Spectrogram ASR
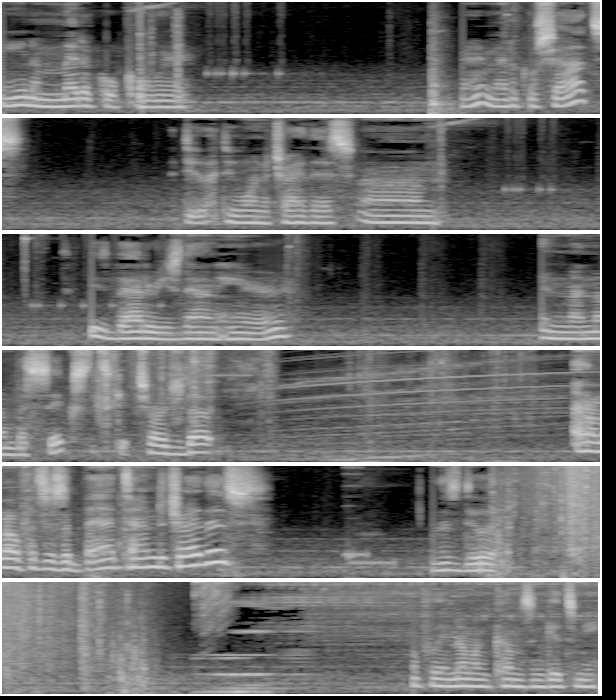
Need a medical cooler. Alright, medical shots. I do I do want to try this. Um these batteries down here. In my number six, let's get charged up. I don't know if this is a bad time to try this. Let's do it. Hopefully no one comes and gets me.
